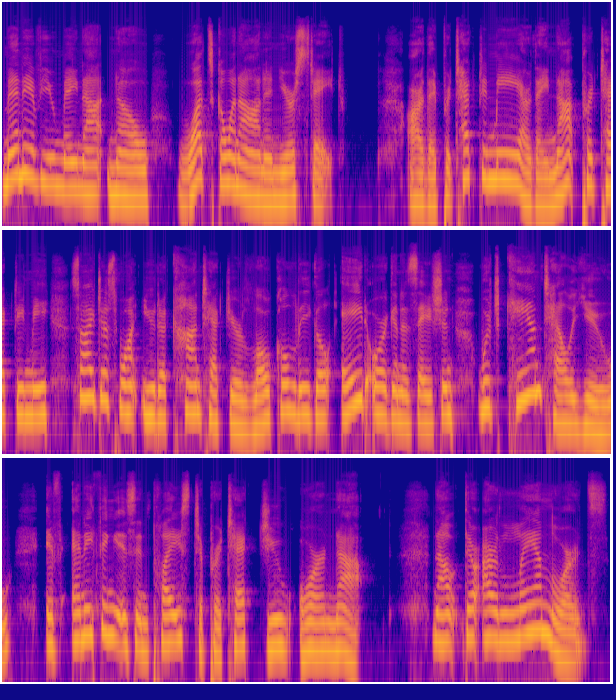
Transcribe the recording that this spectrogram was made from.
Many of you may not know what's going on in your state. Are they protecting me? Are they not protecting me? So I just want you to contact your local legal aid organization, which can tell you if anything is in place to protect you or not. Now, there are landlords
